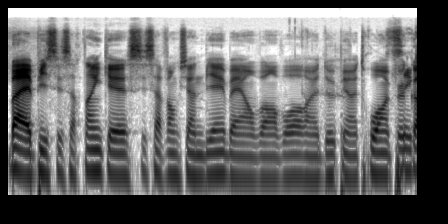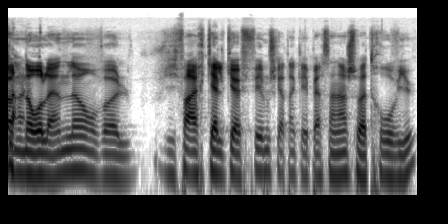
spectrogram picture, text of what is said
Ben, puis c'est certain que si ça fonctionne bien, ben on va en voir un 2 puis un 3, un peu comme clair. Nolan. Là. On va lui faire quelques films jusqu'à temps que les personnages soient trop vieux.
